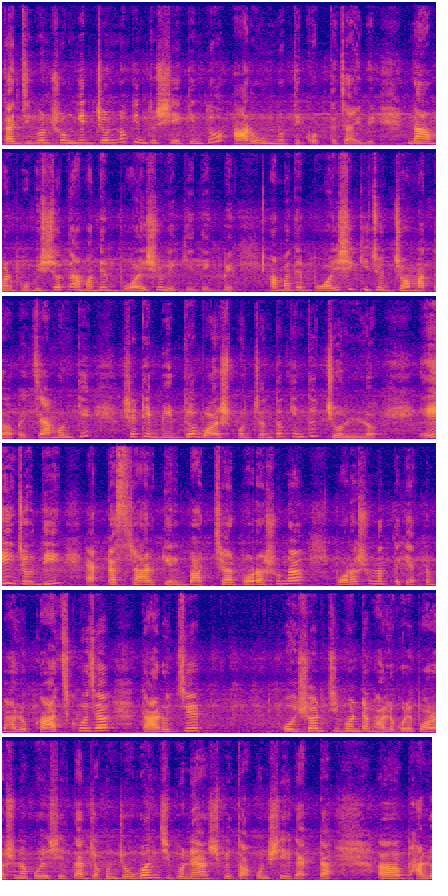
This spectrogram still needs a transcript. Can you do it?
তার জীবনসঙ্গীর জন্য কিন্তু সে কিন্তু আরও উন্নতি করতে চাইবে। না, আমার ভবিষ্যতে আমাদের বয়স হলে কে দেখবে? আমাদের বয়সে কিছু জমাতে হবে, যেমন কি সেটি বৃদ্ধ বয়স পর্যন্ত কিন্তু চলল। এই যদি একটা সার্কেল বাচ্চার পড়াশোনা, পড়াশোনার থেকে একটা ভালো কাজ খোঁজা, তার হচ্ছে কৈশোর জীবনটা ভালো করে পড়াশোনা করে সে তার যখন যৌবন জীবনে আসবে, তখন সে একটা ভালো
